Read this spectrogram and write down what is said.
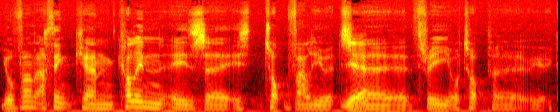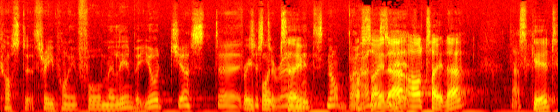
Your I think um, Colin is uh, is top value at yeah. uh, three or top uh, cost at three point four million, but you're just uh, three point two. It's not bad. I'll say that. It? I'll take that. That's good.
